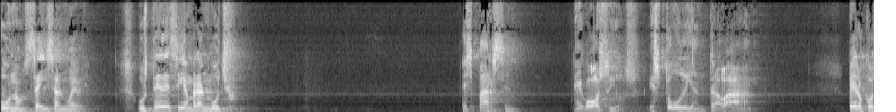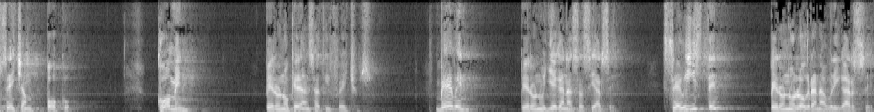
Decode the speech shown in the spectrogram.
1, 6 al 9. Ustedes siembran mucho, esparcen, negocios, estudian, trabajan, pero cosechan poco. Comen, pero no quedan satisfechos. Beben, pero no llegan a saciarse. Se visten, pero no logran abrigarse.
